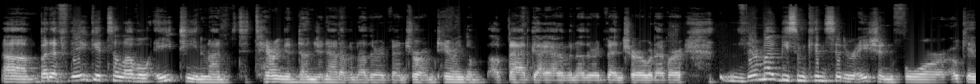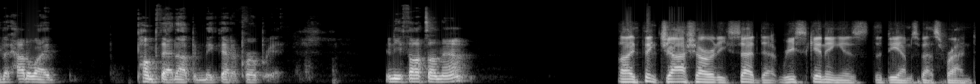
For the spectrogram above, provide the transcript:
Um, but if they get to level 18 and I'm tearing a dungeon out of another adventure, or I'm tearing a, a, bad guy out of another adventure or whatever, there might be some consideration for okay, but how do I pump that up and make that appropriate? Any thoughts on that? I think Josh already said that reskinning is the DM's best friend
